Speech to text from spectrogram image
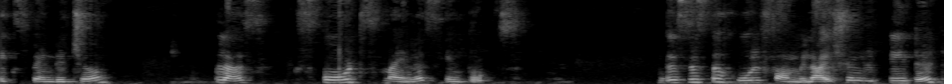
expenditure plus exports minus imports. This is the whole formula. I shall repeat it.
